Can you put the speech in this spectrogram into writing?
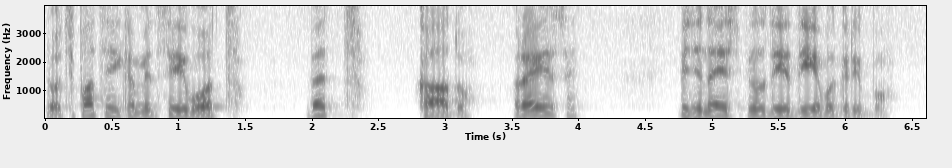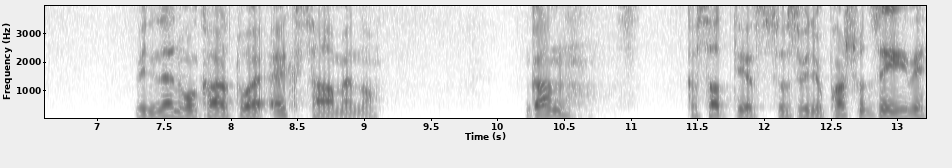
ļoti patīkami dzīvot, bet kādu reizi viņi neizpildīja dieva gribu. Viņi nenokārtoja eksāmenu, gan kas attiecas uz viņu pašu dzīvi,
